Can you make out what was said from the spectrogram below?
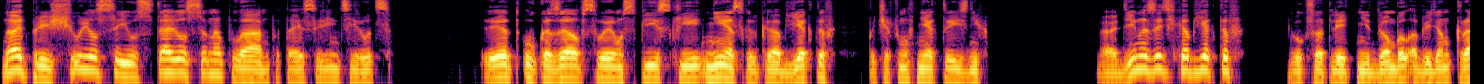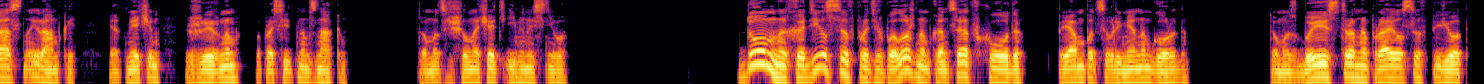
Найт прищурился и уставился на план, пытаясь ориентироваться. Эд указал в своем списке несколько объектов, подчеркнув некоторые из них. Один из этих объектов, двухсотлетний дом, был обведен красной рамкой и отмечен жирным вопросительным знаком. Томас решил начать именно с него. Дом находился в противоположном конце от входа, прямо под современным городом. Томас быстро направился вперед,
